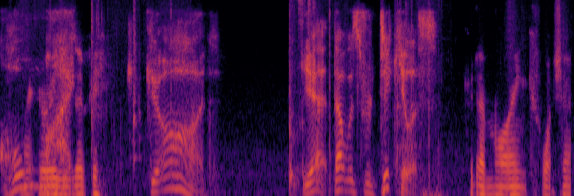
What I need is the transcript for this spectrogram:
Oh my zippy. god. Yeah, that was ridiculous. Could have more ink, watch out.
